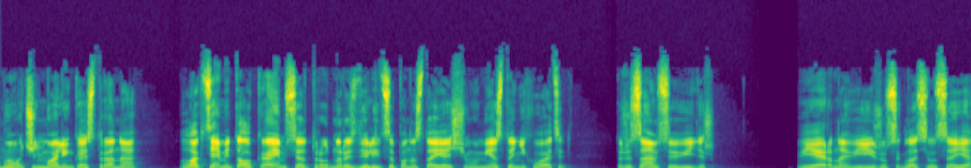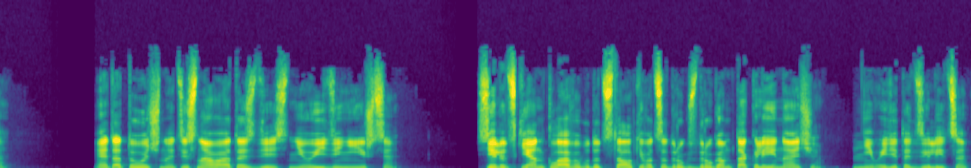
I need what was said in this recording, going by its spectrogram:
Мы очень маленькая страна. Локтями толкаемся, трудно разделиться по-настоящему, места не хватит. Ты же сам все видишь. Верно, вижу, согласился я. Это точно, тесновато здесь, не уединишься. Все людские анклавы будут сталкиваться друг с другом так или иначе. Не выйдет отделиться.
